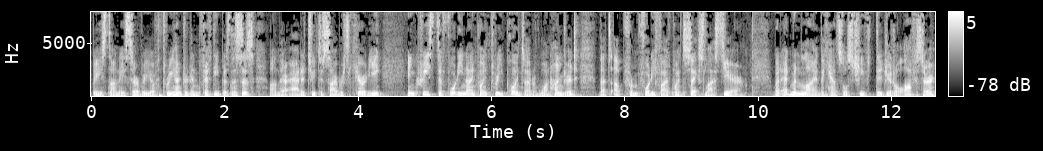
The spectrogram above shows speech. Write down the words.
based on a survey of 350 businesses on their attitude to cybersecurity, increased to 49.3 points out of 100. That's up from 45.6 last year. But Edmund Lai, the council's chief digital officer,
